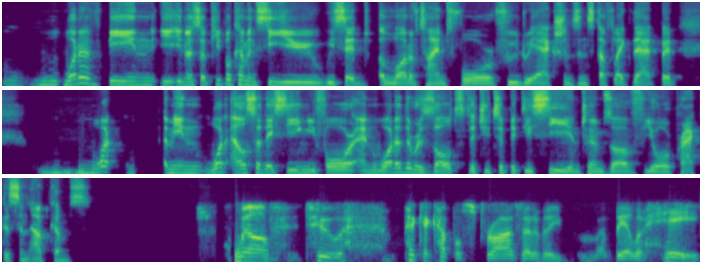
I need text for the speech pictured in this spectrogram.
what have been you know so people come and see you we said a lot of times for food reactions and stuff like that but what i mean what else are they seeing you for and what are the results that you typically see in terms of your practice and outcomes? Well to pick a couple straws out of a, a bale of hay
